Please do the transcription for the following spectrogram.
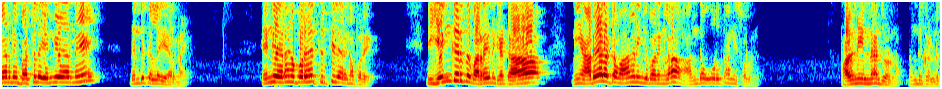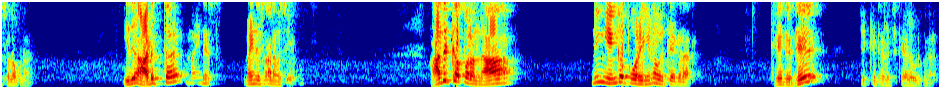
ஏறினேன்? பஸ்ஸில் எங்கே ஏறினேன்? திண்டுக்கல்ல ஏறினேன். எங்கே இறங்க போகிறேன் திருச்சியில் இறங்க போகிறேன் நீ எங்கேருந்து வர்றேன்னு கேட்டால் நீ அடையாள அட்டை வாங்குனீங்க பாருங்களா அந்த ஊர் தான் நீ சொல்லணும். பழனின்னு தான் சொல்லணும். திண்டுக்கல்னு சொல்லக்கூடாது. இது அடுத்த மைனஸ் மைனஸான விஷயம். அதுக்கப்புறம் தான் நீங்கள் எங்கே போகிறீங்கன்னு அவர் கேட்குறாரு கேட்டுட்டு டிக்கெட் அடித்து கையில் கொடுக்குறாரு.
